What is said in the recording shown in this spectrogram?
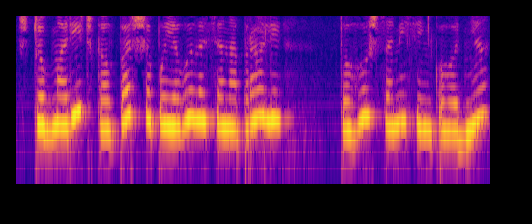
щоб Марічка вперше появилася на пралі того ж самісінького дня,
